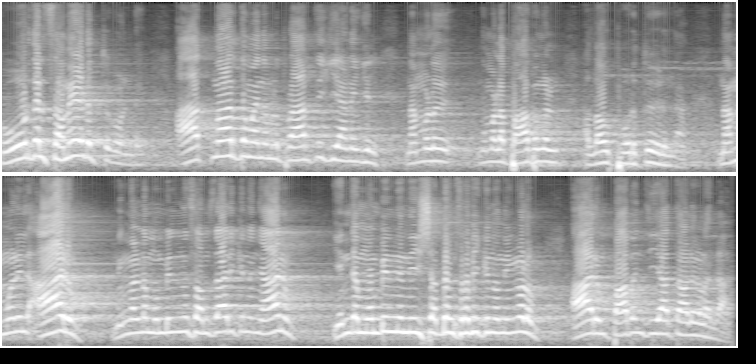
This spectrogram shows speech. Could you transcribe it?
കൂടുതൽ സമയമെടുത്തുകൊണ്ട് ആത്മാർത്ഥമായി നമ്മൾ പ്രാർത്ഥിക്കുകയാണെങ്കിൽ നമ്മൾ നമ്മളെ പാപങ്ങൾ അള്ളാഹു പുറത്തു വരുന്ന നമ്മളിൽ ആരും നിങ്ങളുടെ മുമ്പിൽ നിന്ന് സംസാരിക്കുന്ന ഞാനും എന്റെ മുമ്പിൽ നിന്ന് ഈ ശബ്ദം ശ്രവിക്കുന്ന നിങ്ങളും ആരും പാപം ചെയ്യാത്ത ആളുകളല്ല.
